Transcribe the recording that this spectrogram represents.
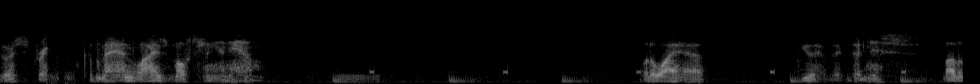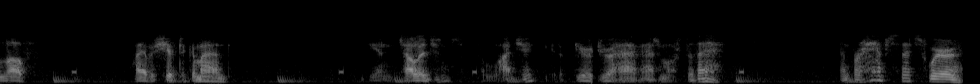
Your strength of command lies mostly in him. What do I have? You have the goodness, Not enough. I have a ship to command. Intelligence, the logic. It appears your half has most of that. And perhaps that's where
